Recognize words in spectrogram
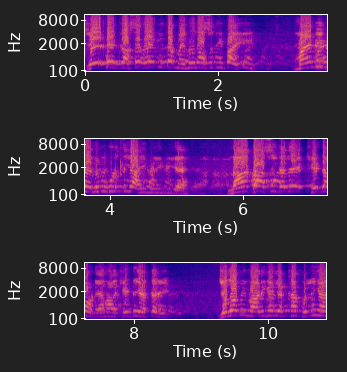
ਜੇ ਕੋਈ ਕਸਰ ਰਹੇਗੀ ਤਾਂ ਮੈਨੂੰ ਦੱਸ ਦੀ ਭਾਈ। ਮੈਂ ਵੀ ਮੈਨੂੰ ਵੀ ਗੁੜਤੀ ਆਹੀ ਮਿਲੀ ਵੀ ਹੈ ਨਾ ਤਾਂ ਅਸੀਂ ਕਦੇ ਖੇਡਾਉਣਿਆਂ ਨਾਲ ਖੇਡੇ ਆ ਘਰੇ। ਜਦੋਂ ਵੀ ਮਾੜੀਆਂ ਜਿਹੀਆਂ ਅੱਖਾਂ ਖੁੱਲੀਆਂ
